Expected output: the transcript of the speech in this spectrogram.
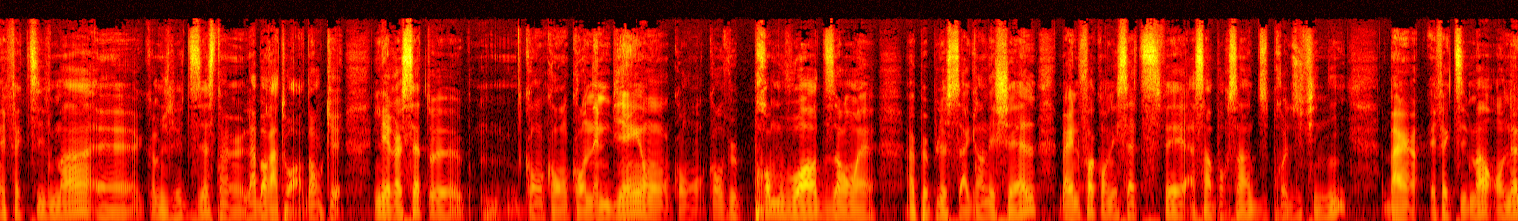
Effectivement, euh, comme je le disais, c'est un laboratoire. Donc, euh, les recettes euh, qu'on aime bien, on- qu'on veut promouvoir, disons, un peu plus à grande échelle, ben, une fois qu'on est satisfait à 100% du produit fini, ben, effectivement, on a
